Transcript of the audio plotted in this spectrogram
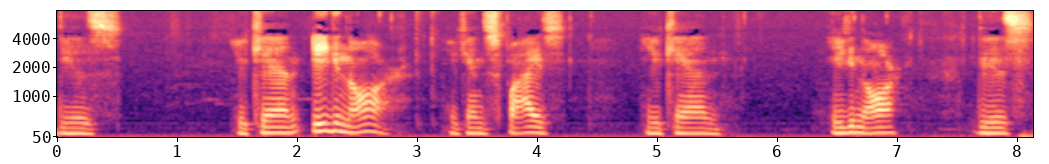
this. You can ignore. You can despise. You can ignore this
